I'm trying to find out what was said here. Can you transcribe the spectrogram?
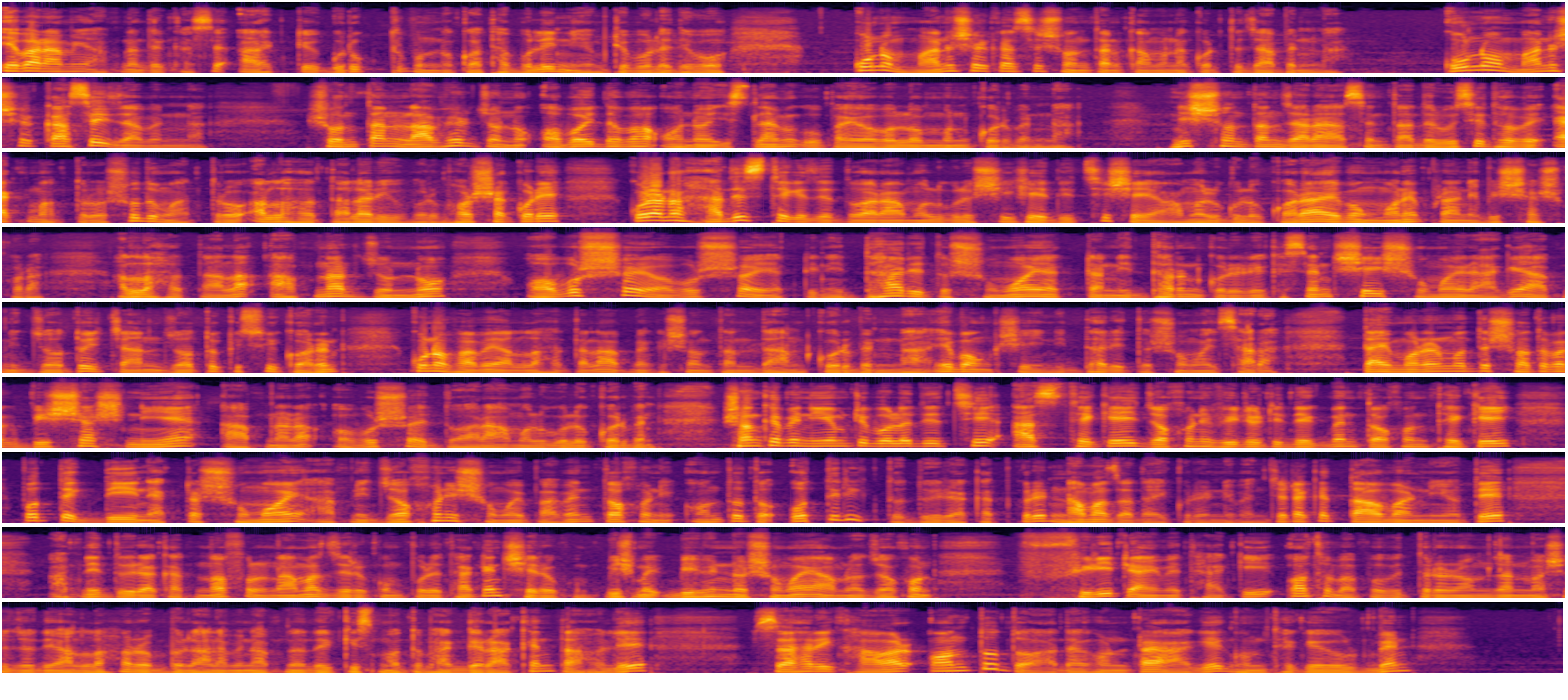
এবার আমি আপনাদের কাছে আরেকটি গুরুত্বপূর্ণ কথা বলি, নিয়মটি বলে দেব। কোনো মানুষের কাছে সন্তান কামনা করতে যাবেন না। কোনো মানুষের কাছেই যাবেন না। সন্তান লাভের জন্য অবৈধ বা অনয় ইসলামিক উপায় অবলম্বন করবেন না। নিঃসন্তান যারা আছেন, তাদের উচিত হবে একমাত্র, শুধুমাত্র আল্লাহ তালারই উপর ভরসা করে কোরআন হাদিস থেকে যে দোয়ার আমলগুলো শিখিয়ে দিচ্ছি, সেই আমলগুলো করা এবং মনে প্রাণে বিশ্বাস করা। আল্লাহ তালা আপনার জন্য অবশ্যই অবশ্যই একটি নির্ধারিত সময় একটা নির্ধারণ করে রেখেছেন। সেই সময়ের আগে আপনি যতই চান, যত কিছুই করেন, কোনোভাবে আল্লাহ তালা আপনাকে সন্তান দান করবেন না এবং সেই নির্ধারিত সময় ছাড়া। তাই মনের মধ্যে শতভাগ বিশ্বাস নিয়ে আপনারা অবশ্যই দোয়ার আমলগুলো করবেন। সংক্ষেপে নিয়মটি বলে দিচ্ছি, আজ থেকেই যখনই ভিডিওটি দেখবেন তখন থেকেই প্রত্যেক দিন একটা সময় আপনি যখনই সময় পাবেন তখনই অন্তত অতিরিক্ত দুই রাকাত করে নামাজ আদায় করে নেবেন, যেটাকে তাওবার নিয়তে আপনি দুই রাকাত নফল নামাজ যেরকম পড়ে থাকেন সেরকম। বিভিন্ন সময় আমরা যখন ফ্রি টাইমে থাকি অথবা পবিত্র রমজান মাসে যদি আল্লাহ রব্বুল আলমিন আপনাদের কিসমত ভাগ্যে রাখেন, তাহলে সাহারি খাওয়ার অন্তত আধা ঘণ্টা আগে ঘুম থেকে উঠবেন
